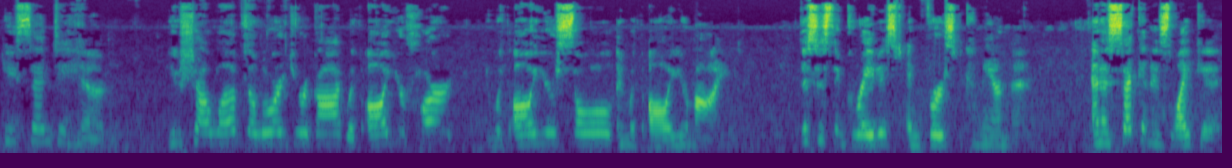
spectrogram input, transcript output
He said to him, You shall love the Lord your God with all your heart, and with all your soul, and with all your mind. This is the greatest and first commandment. And a second is like it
